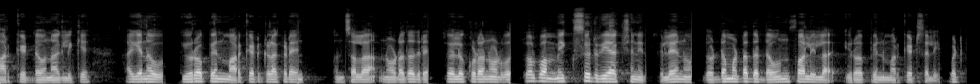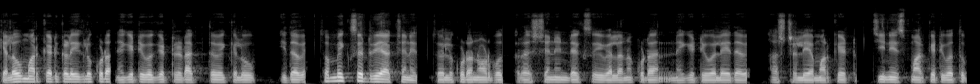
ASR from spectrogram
ಮಾರ್ಕೆಟ್ ಡೌನ್ ಆಗ್ಲಿಕ್ಕೆ. ಹಾಗೆ ನಾವು ಯುರೋಪಿಯನ್ ಮಾರ್ಕೆಟ್ಗಳ ಕಡೆ ಒಂದ್ಸಲ ನೋಡೋದಾದ್ರೆ ಸೊ ಎಲ್ಲೂ ಕೂಡ ನೋಡಬಹುದು ಸ್ವಲ್ಪ ಮಿಕ್ಸ್ಡ್ ರಿಯಾಕ್ಷನ್ ಇತ್ತು. ಇಲ್ಲೇನು, ದೊಡ್ಡ ಮಟ್ಟದ ಡೌನ್ ಫಾಲ್ ಇಲ್ಲ ಯುರೋಪಿಯನ್ ಮಾರ್ಕೆಟ್ಸ್ ಅಲ್ಲಿ. ಬಟ್ ಕೆಲವು ಮಾರ್ಕೆಟ್ಗಳು ಕೂಡ ನೆಗೆಟಿವ್ ಆಗಿ ಟ್ರೇಡ್ ಆಗ್ತವೆ ಕೆಲವು ಇದಾವೆ. ಸೊ ಮಿಕ್ಸ್ಡ್ ರಿಯಾಕ್ಷನ್ ಇತ್ತು. ಸೊ ಎಲ್ಲೂ ಕೂಡ ನೋಡಬಹುದು ರಷ್ಯನ್ ಇಂಡೆಕ್ಸ್ ಇವೆಲ್ಲನೂ ಕೂಡ ನೆಗೆಟಿವ್ ಅಲ್ಲೇ ಇದಾವೆ. ಆಸ್ಟ್ರೇಲಿಯಾ ಮಾರ್ಕೆಟ್ ಚೀನೀಸ್ ಮಾರ್ಕೆಟ್ ಇವತ್ತು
